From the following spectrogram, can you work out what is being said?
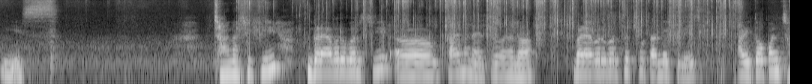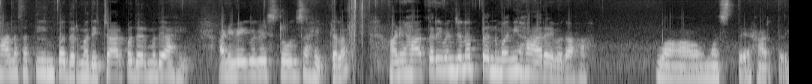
येस छान अशी ही गळ्याबरोबरची काय म्हणायचं ह्याला? गळ्याबरोबरचा छोटा नेकलेस आणि तो पण छान असा तीन पदरमध्ये चार पदरमध्ये आहे. आणि वेगवेगळे स्टोन्स आहेत त्याला. आणि हा तरी म्हणजे ना तन्मनी हार आहे बघा हा. वाव मस्त आहे हार तरी.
